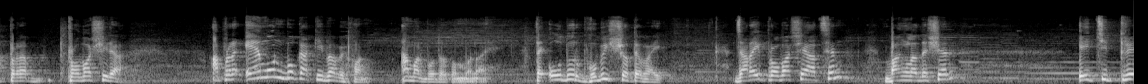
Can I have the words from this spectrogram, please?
আপনারা প্রবাসীরা আপনারা এমন বোকা কীভাবে হন? আমার বোধগম্য নয়। তাই অদূর ভবিষ্যতে ভাই যারাই প্রবাসে আছেন, বাংলাদেশের এই চিত্রে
